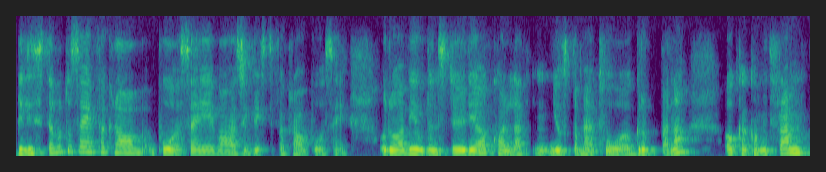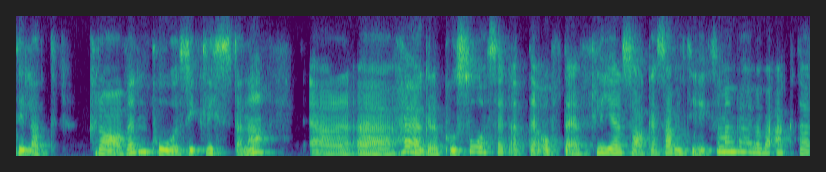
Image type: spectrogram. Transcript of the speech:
bilister låt oss säga för krav på sig, vad har cyklister för krav på sig? Och då har vi gjort en studie och kollat just de här två grupperna och har kommit fram till att kraven på cyklisterna är eh, högre på så sätt att det ofta är fler saker samtidigt som man behöver beakta.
